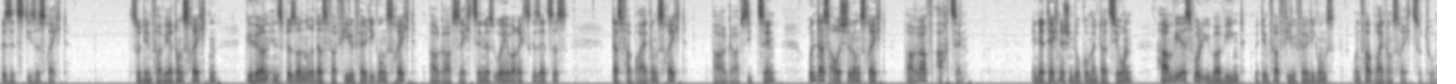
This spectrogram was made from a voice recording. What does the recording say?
besitzt dieses Recht. Zu den Verwertungsrechten gehören insbesondere das Vervielfältigungsrecht (§ 16 des Urheberrechtsgesetzes), das Verbreitungsrecht (§ 17) und das Ausstellungsrecht (§ 18). In der technischen Dokumentation haben wir es wohl überwiegend mit dem Vervielfältigungs und Verbreitungsrecht zu tun.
